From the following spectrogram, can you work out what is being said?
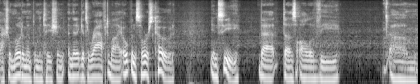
actual modem implementation, and then it gets wrapped by open source code in C that does all of the um,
